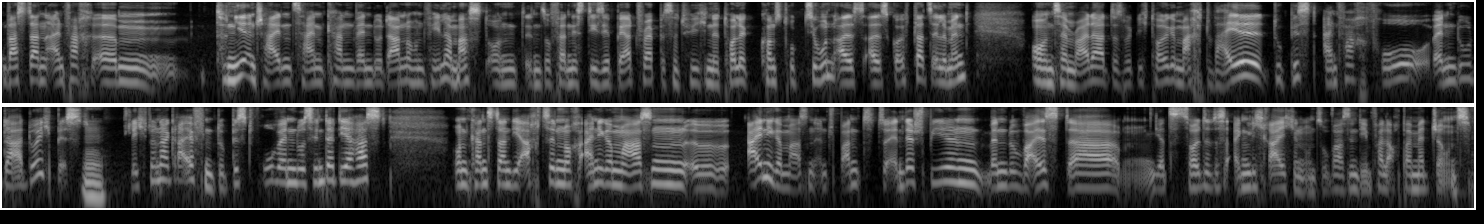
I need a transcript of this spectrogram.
was dann einfach ähm, turnierentscheidend sein kann, wenn du da noch einen Fehler machst. Und insofern ist diese Bear Trap ist natürlich eine tolle Konstruktion als, als Golfplatzelement. Und Sam Ryder hat das wirklich toll gemacht, weil du bist einfach froh, wenn du da durch bist. Mhm. Schlicht und ergreifend. Du bist froh, wenn du es hinter dir hast und kannst dann die 18 noch einigermaßen, äh, einigermaßen entspannt zu Ende spielen, wenn du weißt, da jetzt sollte das eigentlich reichen. Und so war es in dem Fall auch bei Matt Jones.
